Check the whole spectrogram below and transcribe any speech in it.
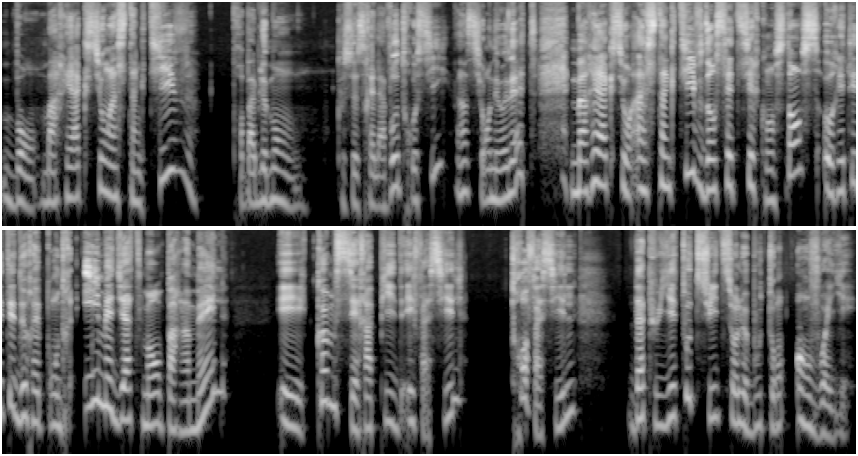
Bon, ma réaction instinctive, probablement que ce serait la vôtre aussi, hein, si on est honnête, ma réaction instinctive dans cette circonstance aurait été de répondre immédiatement par un mail, et comme c'est rapide et facile, trop facile, d'appuyer tout de suite sur le bouton Envoyer.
